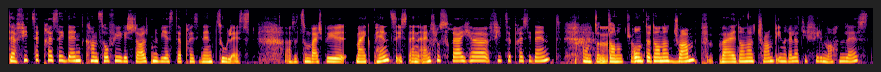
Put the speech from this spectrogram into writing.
der Vizepräsident kann so viel gestalten, wie es der Präsident zulässt. Also zum Beispiel Mike Pence ist ein einflussreicher Vizepräsident. Unter Donald Trump. Unter Donald Trump, weil Donald Trump ihn relativ viel machen lässt.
